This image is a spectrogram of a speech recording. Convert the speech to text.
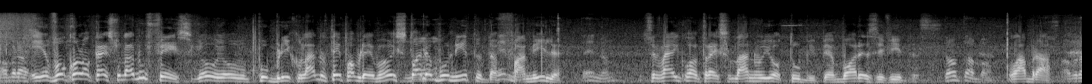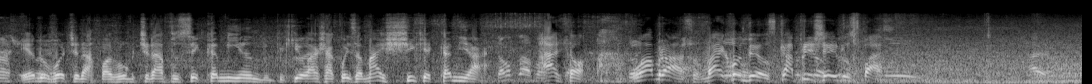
Um abraço. E eu vou colocar isso lá no Face, eu, eu publico lá, não tem problema. É uma história não, bonita da família. Não. Tem não. Você vai encontrar isso lá no YouTube, Memórias e Vidas. Então tá bom. Um abraço. Um abraço. Eu não vou tirar foto, vou tirar você caminhando, porque eu acho a coisa mais chique é caminhar. Então tá bom. Aí, ó. Um abraço. Vai com Deus. Capricha aí nos passos. Aí, ó.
